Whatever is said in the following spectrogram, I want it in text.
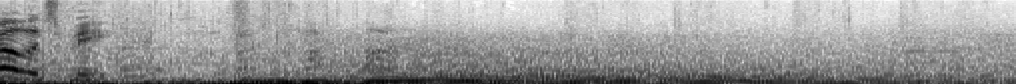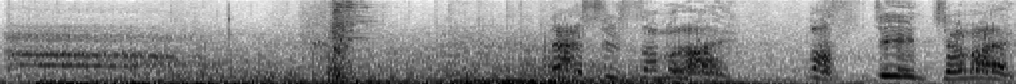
challenge me! National Samurai! Bastin Chamak!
